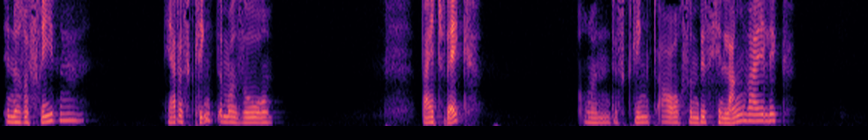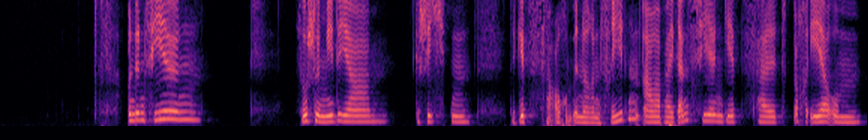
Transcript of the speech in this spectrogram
innere Frieden, ja, das klingt immer so weit weg und es klingt auch so ein bisschen langweilig. Und in vielen Social Media Geschichten, da geht es zwar auch um inneren Frieden, aber bei ganz vielen geht es halt doch eher um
